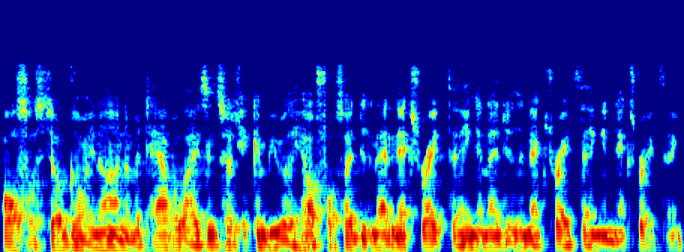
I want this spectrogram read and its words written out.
also still going on and metabolizing. So it can be really helpful. So I do that next right thing and I do the next right thing and next right thing.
